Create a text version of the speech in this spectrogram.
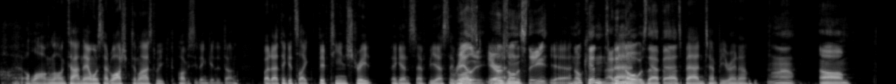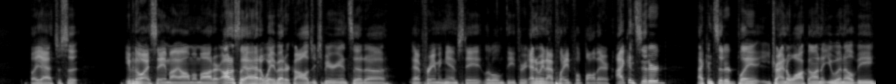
a long, long time. They almost had Washington last week. Obviously, didn't get it done, but I think it's like 15 straight against FBS. They've really. Yeah. Arizona State. Yeah. no kidding. I didn't know it was that bad. It's bad in Tempe right now. Wow. Um, but yeah, just a, even though I say my alma mater, honestly, I had a way better college experience at uh at Framingham State, little D three. Anyway, and I played football there. I considered, I considered playing, trying to walk on at UNLV.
